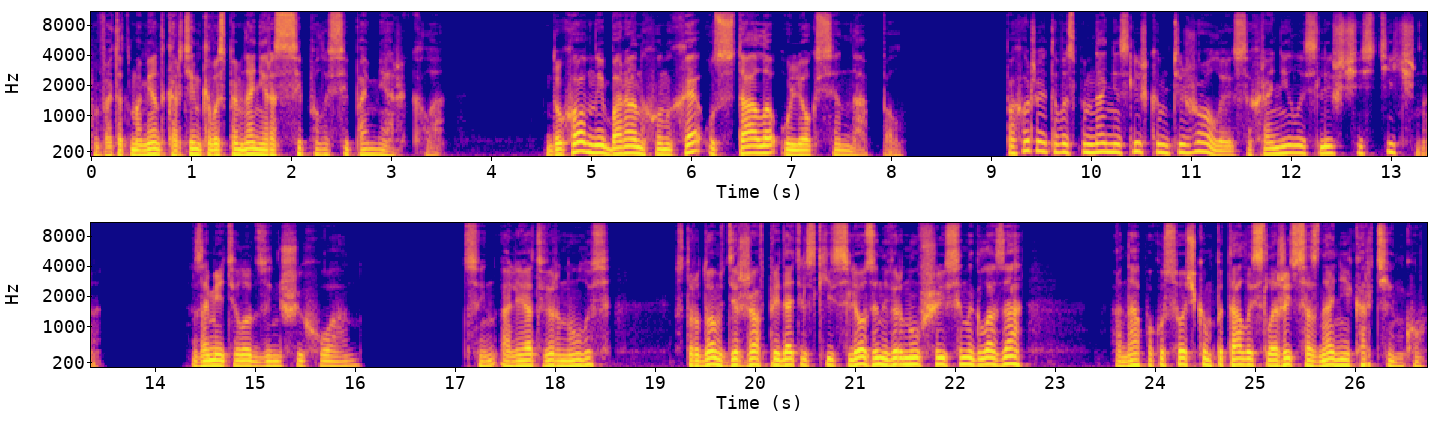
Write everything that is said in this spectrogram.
В этот момент картинка воспоминаний рассыпалась и померкла. Духовный баран Хунхэ устало улегся на пол. Похоже, это воспоминание слишком тяжелое, сохранилось лишь частично, заметила Цзиньши Хуан. Цин Али отвернулась, с трудом сдержав предательские слезы, навернувшиеся на глаза, она по кусочкам пыталась сложить в сознании картинку.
